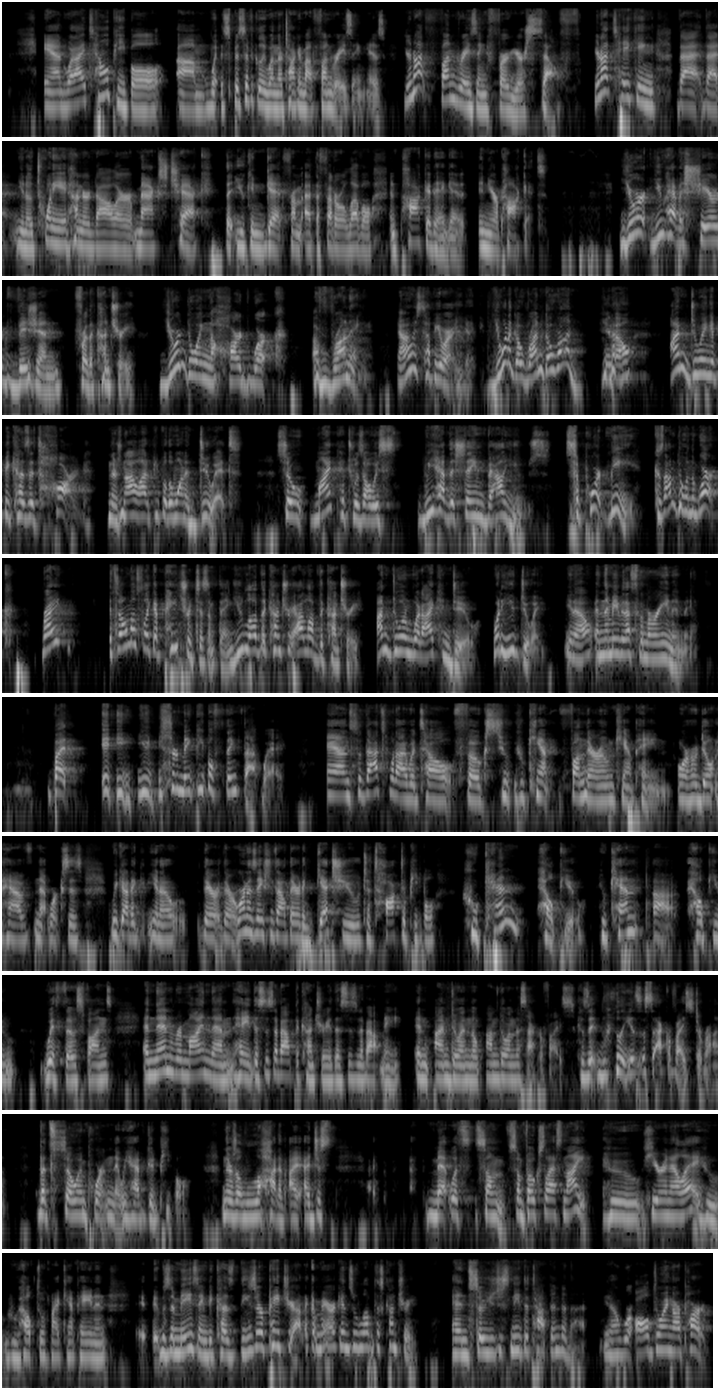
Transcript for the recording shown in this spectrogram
And what I tell people, um, specifically when they're talking about fundraising, is you're not fundraising for yourself. You're not taking that that you know twenty eight hundred dollar max check that you can get from at the federal level and pocketing it in your pocket. You're you have a shared vision for the country. You're doing the hard work of running. Now, I always tell people, you want to go run, go run. You know, I'm doing it because it's hard. And there's not a lot of people that want to do it. So my pitch was always, we have the same values. Support me because I'm doing the work, right? It's almost like a patriotism thing. You love the country. I love the country. I'm doing what I can do. What are you doing? You know, and then maybe that's the Marine in me. But it, you, you sort of make people think that way. And so that's what I would tell folks who, who can't fund their own campaign or who don't have networks is we got to, you know, there, there are organizations out there to get you to talk to people who can help you, who can uh, help you with those funds and then remind them, hey, this is about the country. This isn't about me. And I'm doing the, I'm doing the sacrifice because it really is a sacrifice to run, but so important that we have good people. And there's a lot of, I, I just, met with some some folks last night who here in LA who who helped with my campaign and it, it, was amazing because these are patriotic Americans who love this country. And so you just need to tap into that. You know, we're all doing our part.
